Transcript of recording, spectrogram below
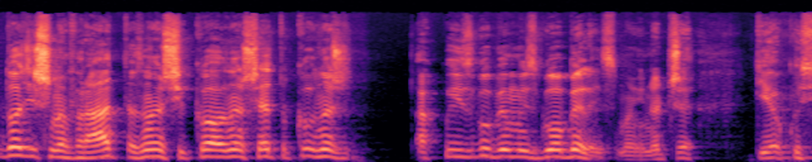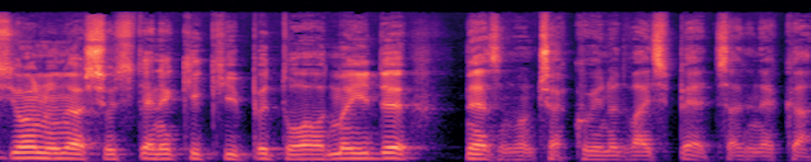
dođeš na vrata, znaš, i kao, znaš, eto, kao, znaš, ako izgubimo, izgubili smo. Inače, ti ako si ono, znaš, od te neke ekipe, to odmah ide, ne znam, on čekovi na 25, sad neka,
